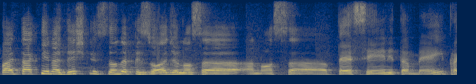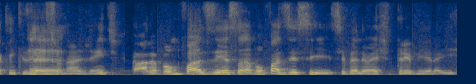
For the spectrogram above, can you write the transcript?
Vai estar aqui na descrição do episódio a nossa, a nossa PSN também, pra quem quiser É. adicionar a gente. Cara, vamos fazer essa, vamos fazer esse, esse velho oeste tremer aí.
